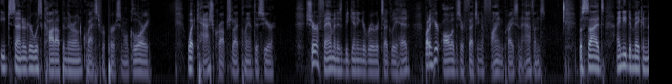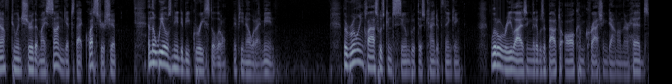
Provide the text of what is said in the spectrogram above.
Each senator was caught up in their own quest for personal glory. What cash crop should I plant this year? Sure, famine is beginning to rear its ugly head, but I hear olives are fetching a fine price in Athens. Besides, I need to make enough to ensure that my son gets that questorship, and the wheels need to be greased a little, if you know what I mean. The ruling class was consumed with this kind of thinking, little realizing that it was about to all come crashing down on their heads.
